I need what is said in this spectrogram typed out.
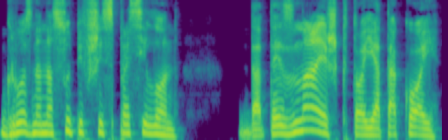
Грозно насупившись, спросил он. «Да ты знаешь, кто я такой.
